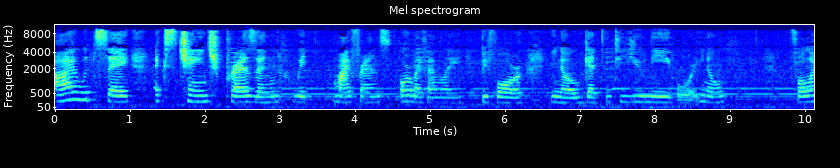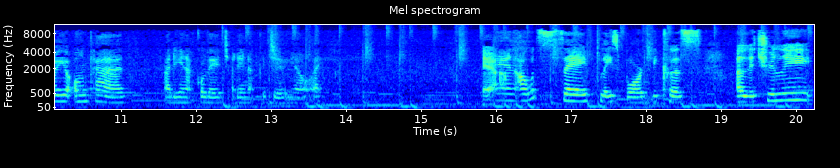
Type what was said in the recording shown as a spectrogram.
I would say exchange present with my friends or my family before you know get into uni or you know follow your own path. Ada yang nak college ada yang nak kerja you know like yeah. and I would say play sport because I literally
